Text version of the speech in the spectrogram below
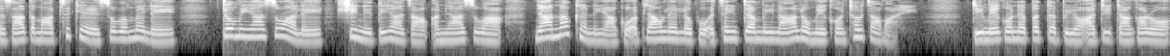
ကစားသမားဖြစ်ခဲ့တဲ့ဆိုပေမဲ့လည်းတိုမီယာစုကလည်းရှိနေသေးရကြောင်းအများစုကညာနောက်ခံနေရာကိုအပြောင်းလဲလုပ်ဖို့အချိန်တန်ပြီလားလို့မေခွန်းထုတ်ကြပါတယ်။ဒီမေခွန်းနဲ့ပတ်သက်ပြီးတော့အာတီတာကတော့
